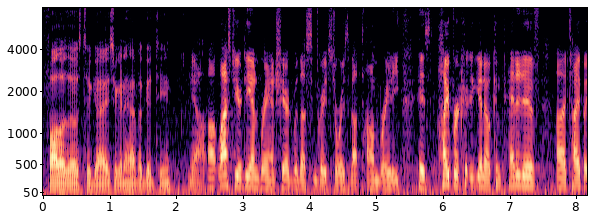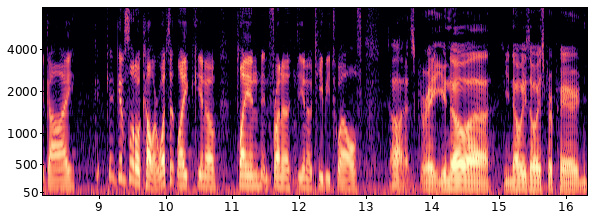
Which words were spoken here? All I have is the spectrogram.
follow those two guys, you're going to have a good team. Yeah, uh, last year Dan Brandt shared with us some great stories about Tom Brady, his hyper, you know, competitive uh, type of guy. G give us a little color. What's it like, you know, playing in front of, you know, TB12? Oh, that's great. You know, uh, you know he's always prepared.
